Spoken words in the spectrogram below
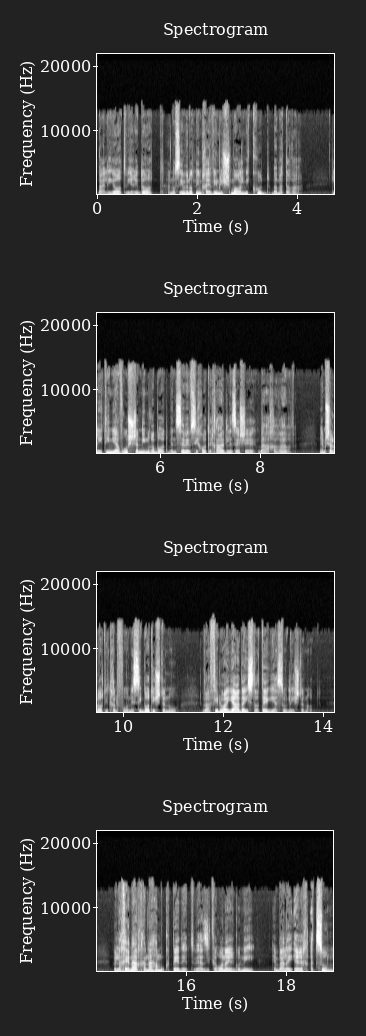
בעליות וירידות, הנושאים ונותנים חייבים לשמור על מיקוד במטרה. לעתים יעברו שנים רבות בין סבב שיחות אחד לזה שבא אחריו. ממשלות התחלפו, נסיבות השתנו, ואפילו היעד האסטרטגי עשוי להשתנות. ולכן ההכנה המוקפדת והזיכרון הארגוני הם בעלי ערך עצום,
